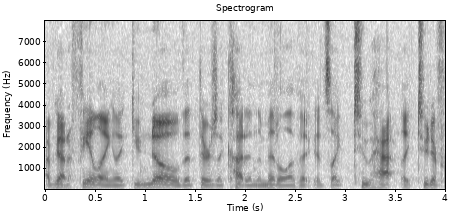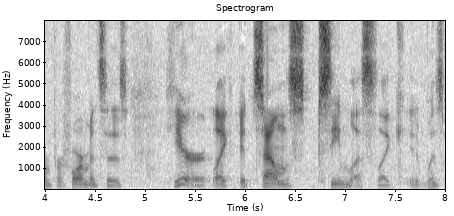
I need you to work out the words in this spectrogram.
I've got a feeling like you know that there's a cut in the middle of it. It's like two hat like two different performances. Here, like it sounds seamless, like it was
